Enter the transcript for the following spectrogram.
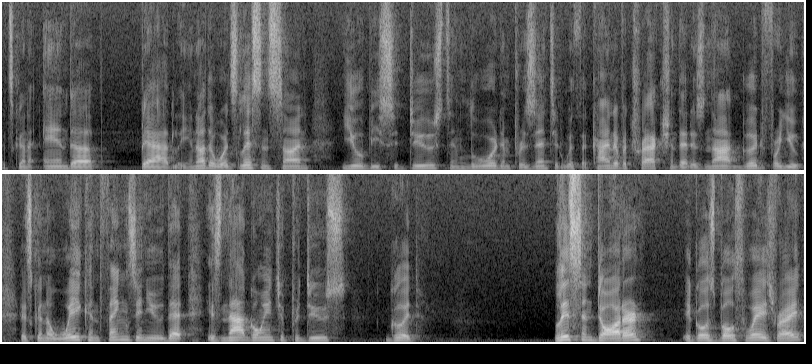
It's going to end up badly. In other words, listen, son, you'll be seduced and lured and presented with a kind of attraction that is not good for you. It's going to awaken things in you that is not going to produce good. Listen, daughter, it goes both ways, right?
